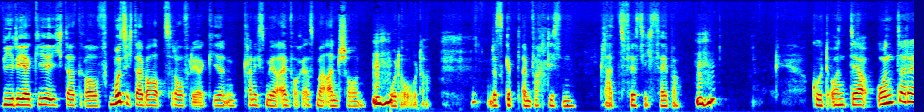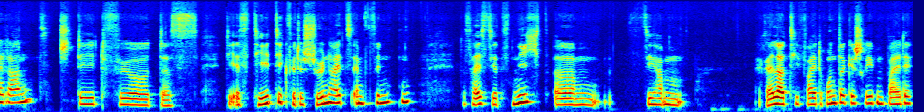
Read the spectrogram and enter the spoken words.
wie reagiere ich da drauf? Muss ich da überhaupt darauf reagieren? Kann ich es mir einfach erstmal anschauen? Mhm. Oder, oder. Und das gibt einfach diesen Platz für sich selber. Mhm. Gut, und der untere Rand steht für das, die Ästhetik, für das Schönheitsempfinden. Das heißt jetzt nicht, ähm, Sie haben relativ weit runtergeschrieben beide.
